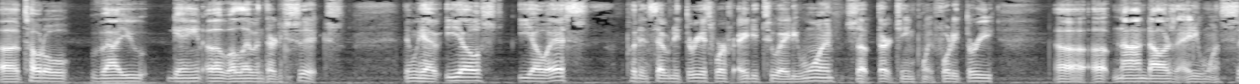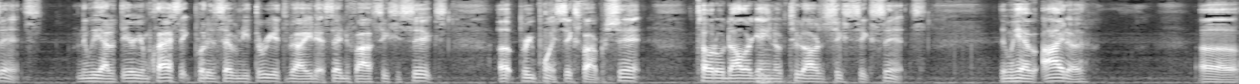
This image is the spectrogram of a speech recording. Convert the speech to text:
Uh, total value gain of 1136 then we have eos eos put in 73 it's worth 82.81 it's up 13.43 uh, up nine dollars and 81 cents. Then we got ethereum classic put in 73 it's valued at 75.66 up 3.65 percent. Total dollar gain of two dollars 66 cents. Then we have IOTA uh,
